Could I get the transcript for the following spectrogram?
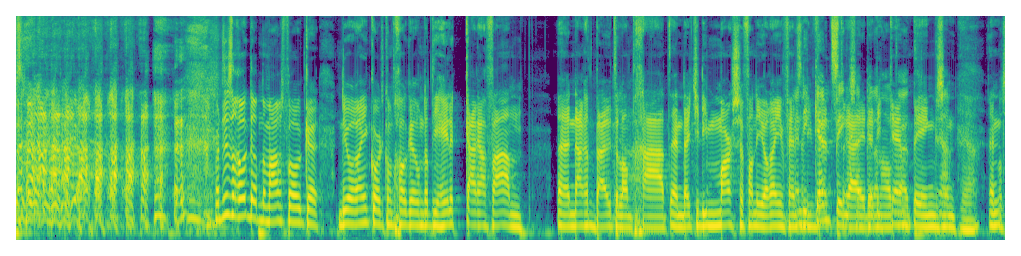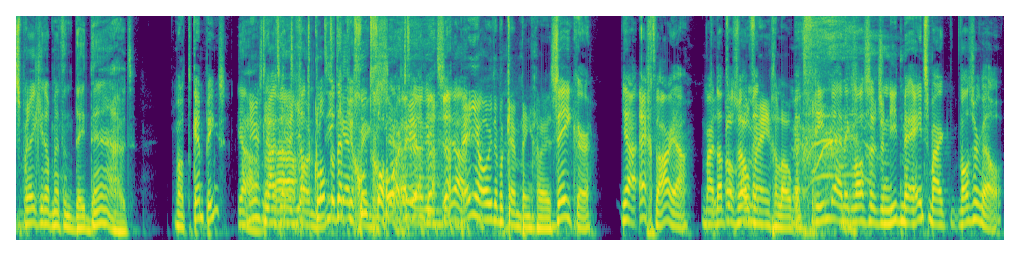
Maar het is toch ook dat normaal gesproken die oranje koorts komt toch ook omdat die hele karavaan eh, naar het buitenland gaat. En dat je die marsen van die oranje fans En die wedstrijden, die altijd. campings. Ja. En, Ja. en Wat spreek je dat met een dédain uit? Wat, campings? Ja, dat, klopt, dat heb je goed gehoord. Ja. eh, Wietse, ja. Ben je ooit op een camping geweest? Zeker. Ja, echt waar, ja. Maar dat was wel met, Overheen gelopen. met vrienden en ik was het er niet mee eens, maar ik was er wel.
